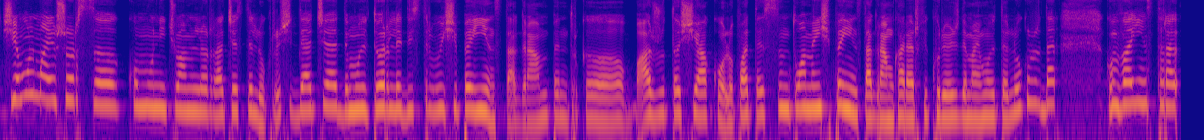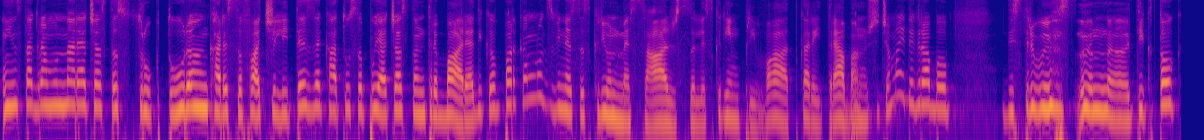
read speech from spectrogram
Și e mult mai ușor să comunici oamenilor aceste lucruri și de aceea de multe ori le distribui și pe Instagram, pentru că ajută și acolo. Poate sunt oameni și pe Instagram care ar fi curioși de mai multe lucruri, dar cumva Insta- Instagramul nu are această structură în care să faciliteze ca tu să pui această întrebare. Adică parcă nu-ți vine să scrii un mesaj, să le scrii în privat, care-i treaba, nu știu ce, mai degrabă distribui în, în uh, TikTok,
